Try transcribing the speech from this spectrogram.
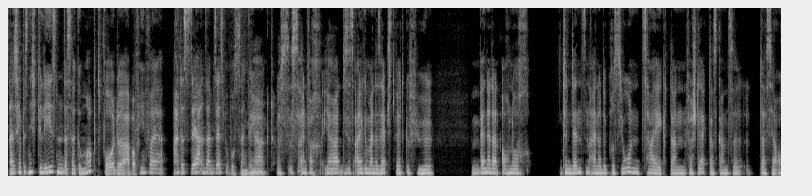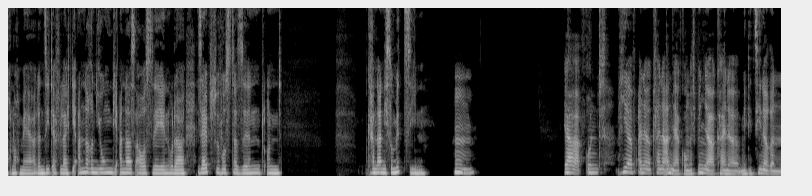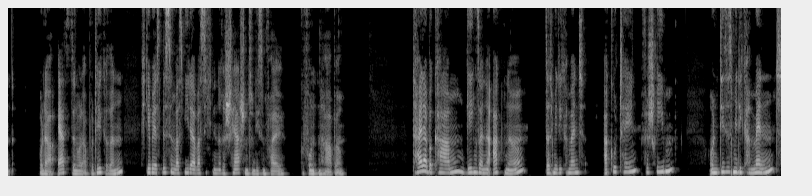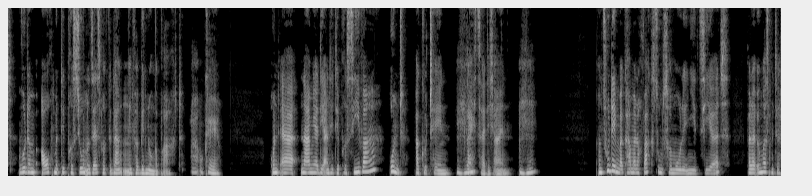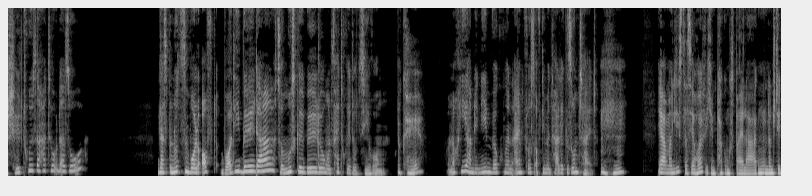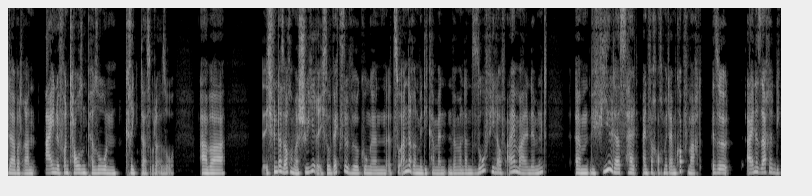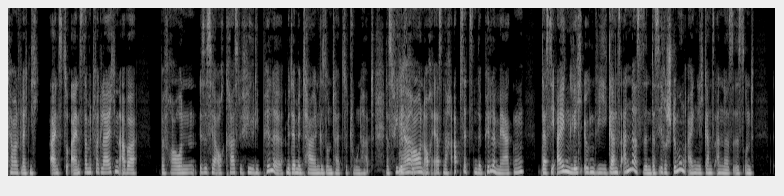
Also ich habe es nicht gelesen, dass er gemobbt wurde, aber auf jeden Fall hat es sehr an seinem Selbstbewusstsein genagt. Ja, es ist einfach, ja, dieses allgemeine Selbstwertgefühl. Wenn er dann auch noch Tendenzen einer Depression zeigt, dann verstärkt das Ganze das ja auch noch mehr. Dann sieht er vielleicht die anderen Jungen, die anders aussehen oder selbstbewusster sind und kann da nicht so mitziehen. Hm. Ja, und hier eine kleine Anmerkung. Ich bin ja keine Medizinerin oder Ärztin oder Apothekerin. Ich gebe jetzt ein bisschen was wieder, was ich in den Recherchen zu diesem Fall gefunden habe. Tyler bekam gegen seine Akne das Medikament Accutane verschrieben. Und dieses Medikament wurde auch mit Depressionen und Selbstmordgedanken in Verbindung gebracht. Ah, okay. Und er nahm ja die Antidepressiva und Accutane mhm. gleichzeitig ein. Mhm. Und zudem bekam er noch Wachstumshormone injiziert, weil er irgendwas mit der Schilddrüse hatte oder so. Das benutzen wohl oft Bodybuilder zur Muskelbildung und Fettreduzierung. Okay. Und auch hier haben die Nebenwirkungen Einfluss auf die mentale Gesundheit. Mhm. Ja, man liest das ja häufig in Packungsbeilagen und dann steht da aber dran, eine von tausend Personen kriegt das oder so. Aber ich finde das auch immer schwierig, so Wechselwirkungen zu anderen Medikamenten, wenn man dann so viel auf einmal nimmt, ähm, wie viel das halt einfach auch mit einem Kopf macht. Also eine Sache, die kann man vielleicht nicht eins zu eins damit vergleichen, aber bei Frauen ist es ja auch krass, wie viel die Pille mit der mentalen Gesundheit zu tun hat. Dass viele ja. Frauen auch erst nach Absetzen der Pille merken, dass sie eigentlich irgendwie ganz anders sind, dass ihre Stimmung eigentlich ganz anders ist und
